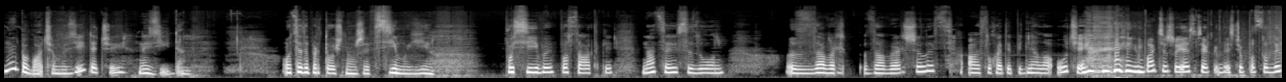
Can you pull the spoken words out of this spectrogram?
Ну і побачимо, зійде чи не зійде. Оце тепер точно вже всі мої посіви, посадки на цей сезон завер... завершились. А слухайте, підняла очі і бачу, що я ще дещо посадила.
